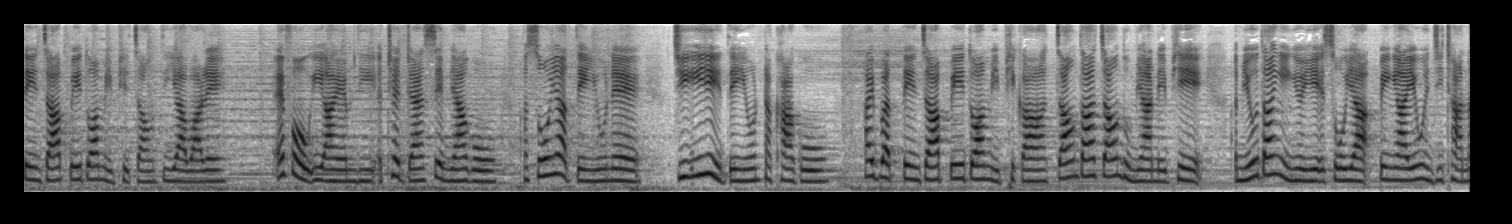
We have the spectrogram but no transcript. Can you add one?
တင် जा ပေးသွားမည်ဖြစ်ကြောင်းသိရပါတယ်။ FOEIMD အထက်တန်းစစ်များကိုအစိုးရတင်ယူနဲ့ GED တင်ယူနှစ်ခါကိုဟိုက်ဘတ်တင် जा ပေးသွားမည်ဖြစ်ကာចောင်းသားចောင်းသူများအနေဖြင့်အမျိုးသားညီညွတ်ရေးအစိုးရပညာရေးဝန်ကြီးဌာန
